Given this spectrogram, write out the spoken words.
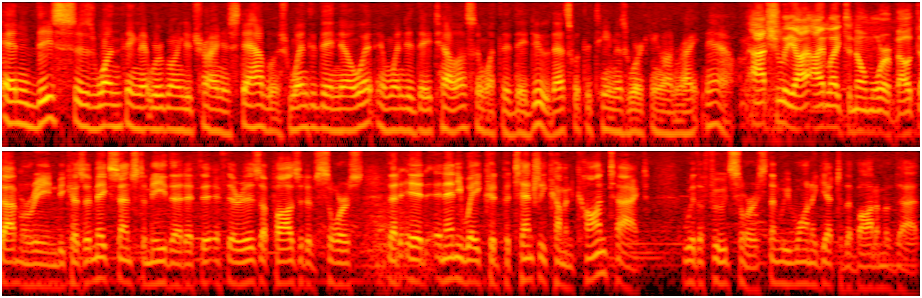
And this is one thing that we're going to try and establish. When did they know it, and when did they tell us, and what did they do? That's what the team is working on right now. Actually, I, would like to know more about that, Maureen, because it makes sense to me that if, if there is a positive source, that it in any way could potentially come in contact with a food source, then we want to get to the bottom of that.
